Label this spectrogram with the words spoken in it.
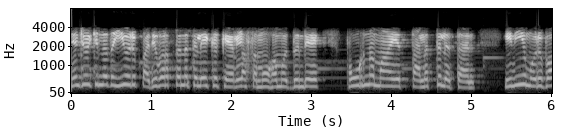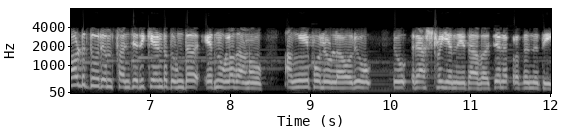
ഞാൻ ചോദിക്കുന്നത് ഈ ഒരു പരിവർത്തനത്തിലേക്ക് കേരള സമൂഹം ഇതിന്റെ പൂർണമായ തലത്തിലെത്താൻ ഇനിയും ഒരുപാട് ദൂരം സഞ്ചരിക്കേണ്ടതുണ്ട് എന്നുള്ളതാണോ അങ്ങേ പോലുള്ള ഒരു രാഷ്ട്രീയ നേതാവ് ജനപ്രതിനിധി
